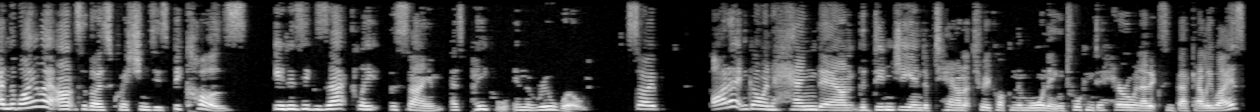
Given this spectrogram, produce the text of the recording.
And the way I answer those questions is because it is exactly the same as people in the real world. So I don't go and hang down the dingy end of town at three o'clock in the morning talking to heroin addicts in back alleyways.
